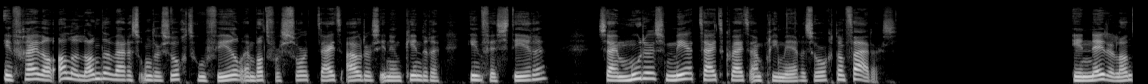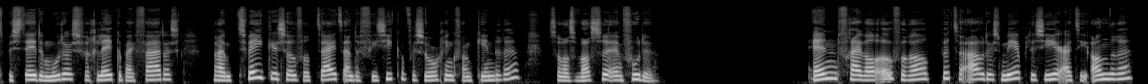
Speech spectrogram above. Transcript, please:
In vrijwel alle landen waar is onderzocht hoeveel en wat voor soort tijd ouders in hun kinderen investeren, zijn moeders meer tijd kwijt aan primaire zorg dan vaders. In Nederland besteden moeders vergeleken bij vaders ruim twee keer zoveel tijd aan de fysieke verzorging van kinderen, zoals wassen en voeden. En vrijwel overal putten ouders meer plezier uit die andere,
